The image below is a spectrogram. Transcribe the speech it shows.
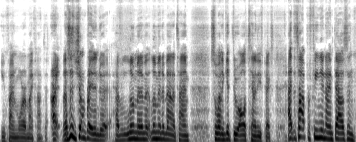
you can find more of my content. All right, let's just jump right into it. Have a limited, limited amount of time, so I want to get through all 10 of these picks. At the top, Raphinha 9000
